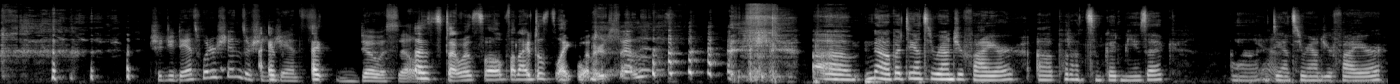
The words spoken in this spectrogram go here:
Should you dance widdershins or should you dance I- deosil? That's whistle, but I just like widdershins. um, no, but dance around your fire. Uh, put on some good music. Uh, Yeah. Dance around your fire.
